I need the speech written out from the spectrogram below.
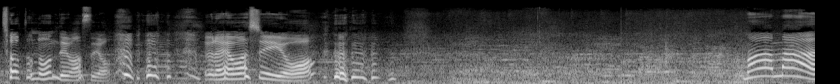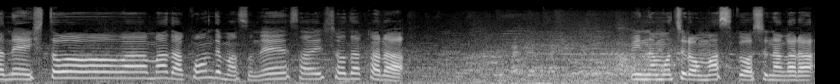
ちょっと飲んでますよ。羨ましいよ。まあまあね人はまだ混んでますね。最初だから。みんなもちろんマスクをしながら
